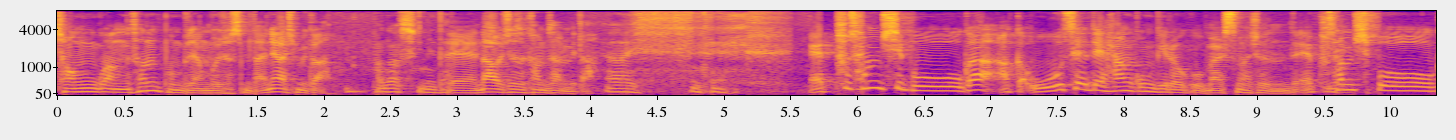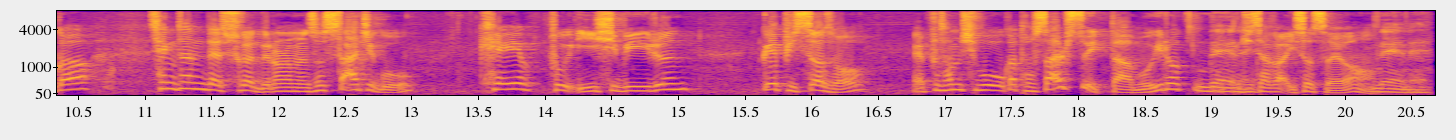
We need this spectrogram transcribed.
정광선 본부장 모셨습니다. 안녕하십니까? 반갑습니다. 네, 나오셔서 감사합니다. 아, 네. F35가 아까 5세대 항공기라고 말씀하셨는데 F35가 네. 생산 대수가 늘어나면서 싸지고 KF21은 꽤 비싸서 F35가 더 쌀 수 있다. 뭐 이런 네네. 기사가 있었어요. 네네.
